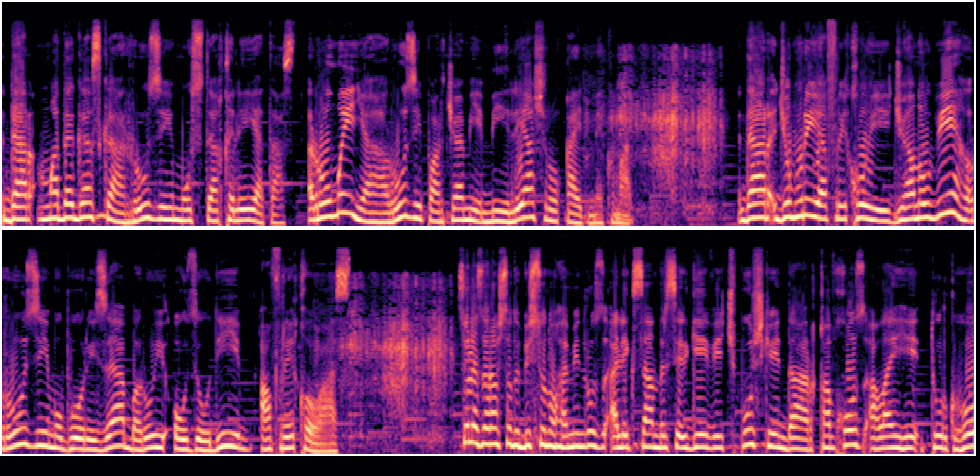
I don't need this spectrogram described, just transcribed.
дар мадагаскар рӯзи мустақилият аст. Румыния рӯзи парчами миллияшро қайд мекунад. Дар ҷумҳурии африқои ҷанубӣ рӯзи мубориза барои озодии африқо аст. Соли 1829 ҳамин рӯз александр сергеевич пушкин дар қавқоз алайҳи туркҳо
